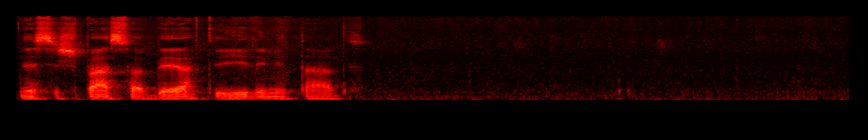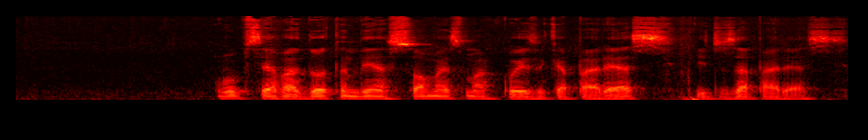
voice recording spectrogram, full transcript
nesse espaço aberto e ilimitado. O observador também é só mais uma coisa que aparece e desaparece.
